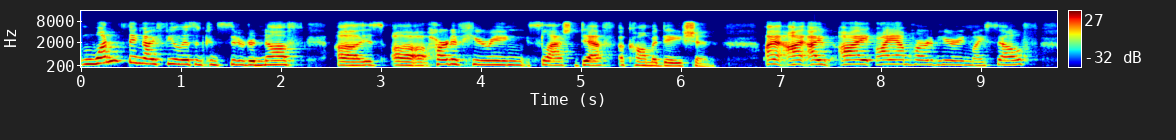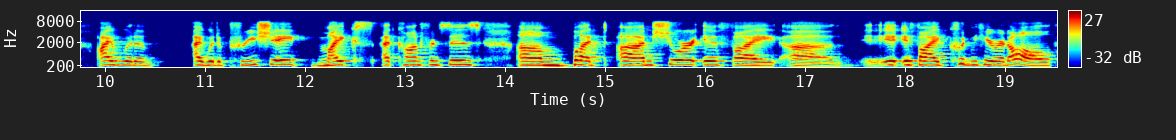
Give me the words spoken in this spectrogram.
one thing I feel isn't considered enough uh, is uh, hard of hearing slash deaf accommodation. I, I I I am hard of hearing myself. I would have I would appreciate mics at conferences, um, but I'm sure if I uh, if I couldn't hear at all,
